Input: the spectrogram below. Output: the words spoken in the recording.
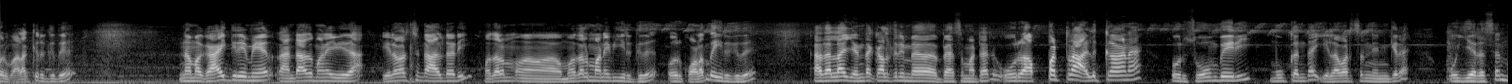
ஒரு வழக்கு இருக்குது. நம்ம காயத்ரி மேயர் ரெண்டாவது மனைவி தான். இளவரசனுக்கு ஆல்ரெடி முதல் முதல் மனைவி இருக்குது. ஒரு குழந்தை இருக்குது. அதெல்லாம் எந்த காலத்துலையும் பே பேச மாட்டார். ஒரு அப்பற்ற அழுக்கான ஒரு சோம்பேறி மூக்கந்த இளவரசன் என்கிற பொய்யரசன்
